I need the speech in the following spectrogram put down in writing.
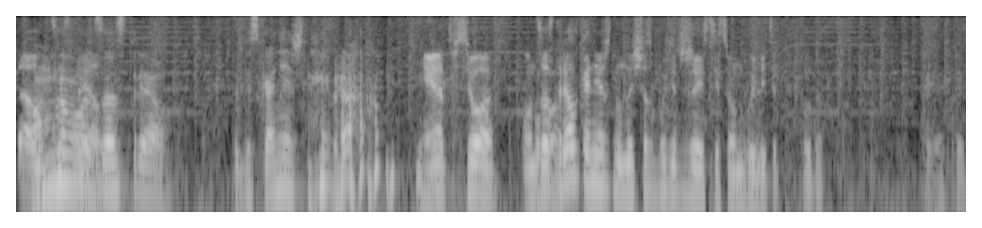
По-моему, он застрял. Это бесконечная игра. Нет, все. Он застрял, конечно, но сейчас будет жесть, если он вылетит оттуда. Это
